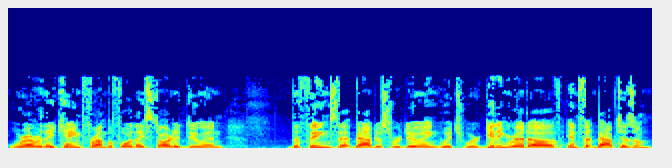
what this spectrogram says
wherever they came from before they started doing the things that Baptists were doing, which were getting rid of infant baptism.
